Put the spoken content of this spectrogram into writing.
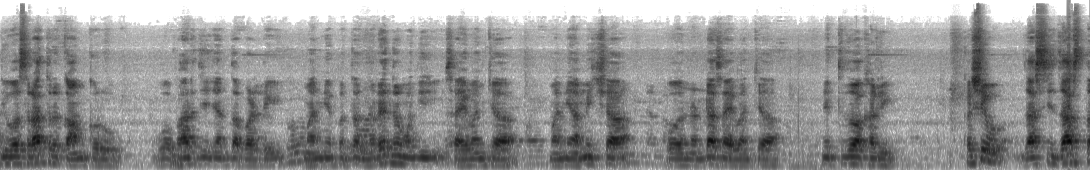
दिवस रात्र काम करू व भारतीय जनता पार्टी माननीय पंतप्रधान नरेंद्र मोदी साहेबांच्या माननीय अमित शाह व नड्डा साहेबांच्या नेतृत्वाखाली कशी जास्तीत जास्त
